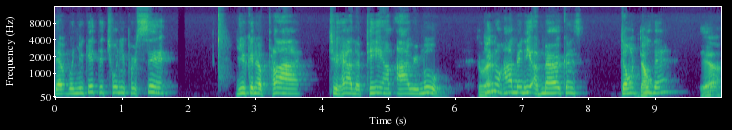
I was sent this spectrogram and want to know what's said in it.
that when you get to 20%, you can apply to have the PMI removed. Correct. You know how many Americans don't, don't do that? Yeah.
